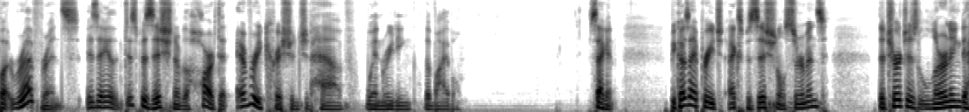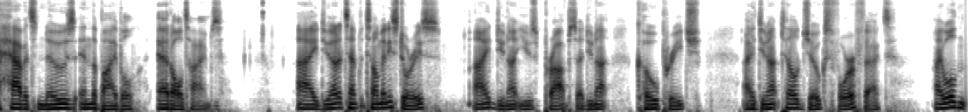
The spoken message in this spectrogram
but reverence is a disposition of the heart that every Christian should have when reading the Bible. Second, because I preach expositional sermons, the church is learning to have its nose in the Bible at all times. I do not attempt to tell many stories. I do not use props. I do not co preach. I do not tell jokes for effect. I will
